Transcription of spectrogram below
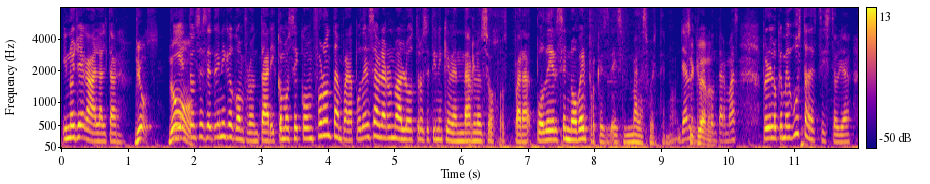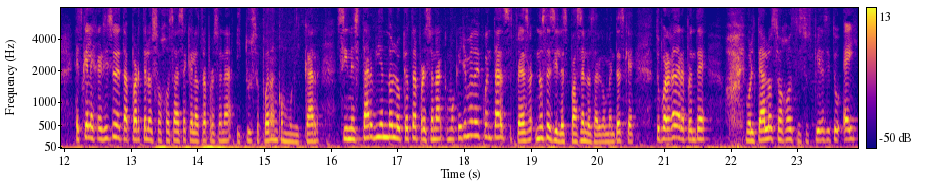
Y no llega al altar. Dios, no. Y entonces se tienen que confrontar. Y como se confrontan para poderse hablar uno al otro, se tienen que vendar los ojos para poderse no ver porque es, es mala suerte, ¿no? Ya no Sí, les voy claro. a contar más. Pero lo que me gusta de esta historia es que el ejercicio de taparte los ojos hace que la otra persona y tú se puedan comunicar sin estar viendo lo que otra persona. Como que yo me doy cuenta, no sé si les pasan los argumentos, que tu pareja de repente ay, voltea los ojos y suspiras y tú, hey.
